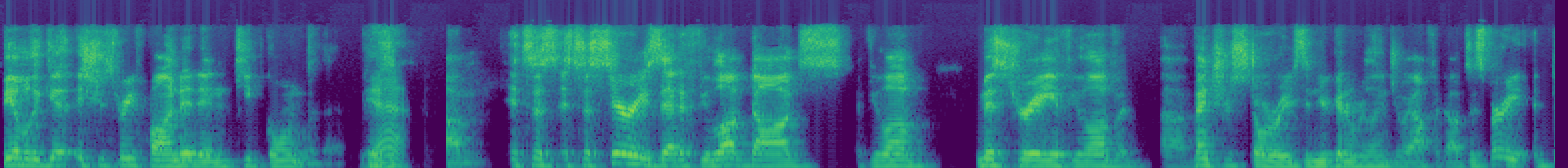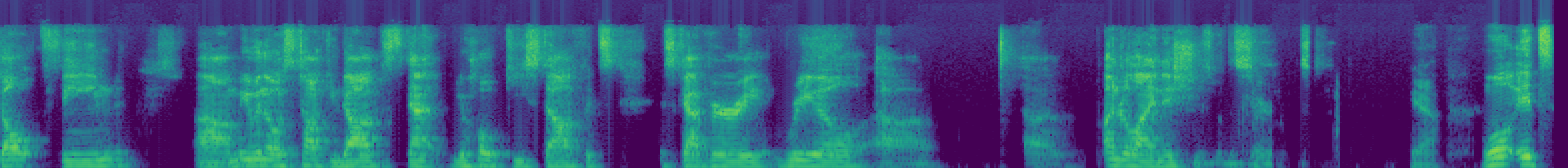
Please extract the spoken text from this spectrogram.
be able to get issue three funded and keep going with it. Yeah. um, it's a it's a series that if you love dogs, if you love mystery, if you love uh, adventure stories, then you're going to really enjoy Alpha Dogs. It's very adult themed, um, even though it's talking dogs. It's not your hokey stuff. It's it's got very real uh, uh, underlying issues with the series. Well, it's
